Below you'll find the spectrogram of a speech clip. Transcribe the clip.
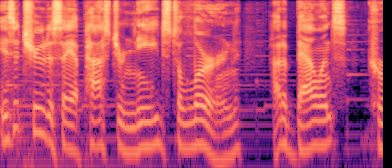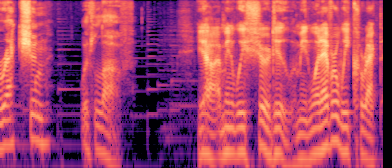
is it true to say a pastor needs to learn how to balance correction with love? Yeah, I mean, we sure do. I mean, whenever we correct,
